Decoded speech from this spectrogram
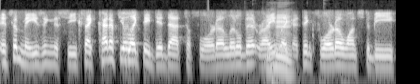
it's amazing to see because I kind of feel like they did that to Florida a little bit, right? Mhm. Like I think Florida wants to be,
